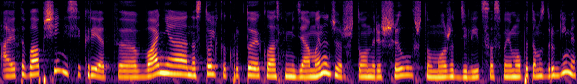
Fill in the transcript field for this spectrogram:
А это вообще не секрет. Ваня настолько крутой и классный медиа-менеджер, что он решил, что может делиться своим опытом с другими.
